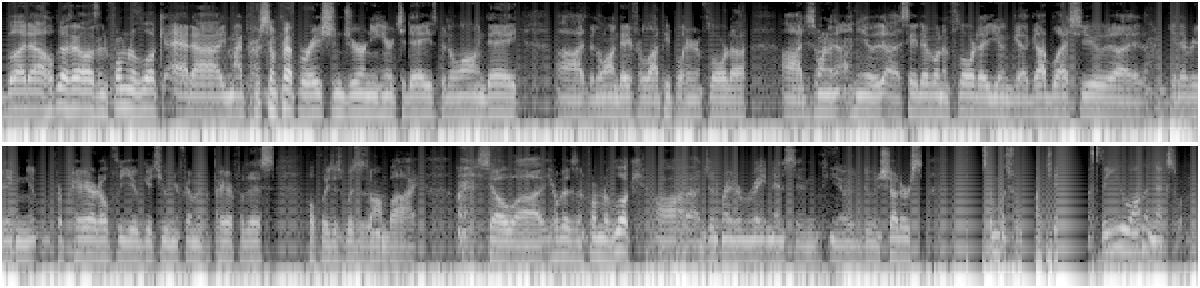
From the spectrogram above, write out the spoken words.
But I uh, hope that was an informative look at uh, my personal preparation journey here today. It's been a long day. Uh, it's been a long day for a lot of people here in Florida. I just want to you know uh, say to everyone in Florida, you God bless you. Uh, get everything prepared. Hopefully, you get you and your family prepared for this. Hopefully, it just whizzes on by. So, uh, I hope it was an informative look on generator maintenance and you know doing shutters. so much for watching. I'll see you on the next one.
